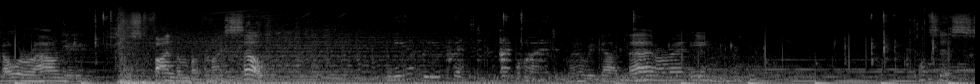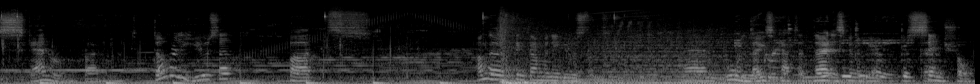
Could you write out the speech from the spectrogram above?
go around and just find them by myself. New blueprint acquired. Well, we got that already. What's this? Scan room fragment. Don't really use it, but I'm gonna think I'm gonna use it. And ooh, laser cutter. That is gonna be essential.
